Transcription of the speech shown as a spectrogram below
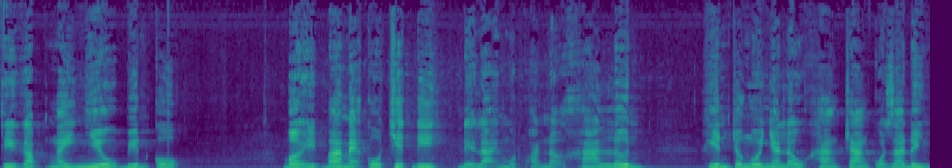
thì gặp ngay nhiều biến cố. Bởi ba mẹ cô chết đi để lại một khoản nợ khá lớn, khiến cho ngôi nhà lầu khang trang của gia đình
